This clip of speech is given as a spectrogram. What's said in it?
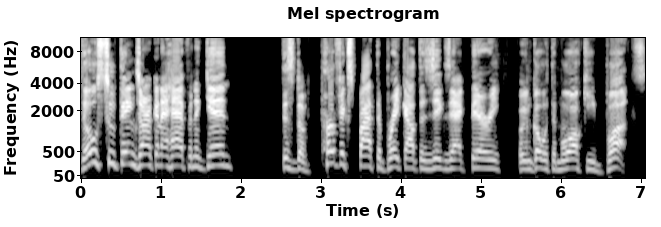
Those two things aren't going to happen again. This is the perfect spot to break out the zigzag theory. We're going to go with the Milwaukee Bucks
